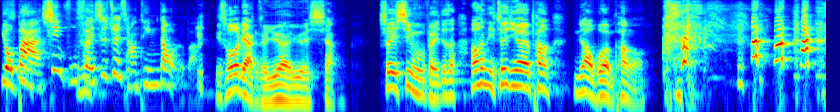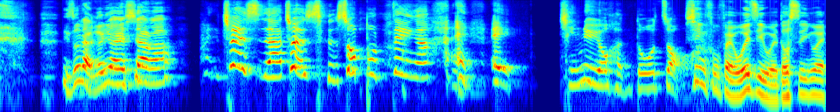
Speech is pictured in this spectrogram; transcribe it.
有吧？幸福肥是最常听到的吧？你说两个越来越像，所以幸福肥就是哦，你最近越来越胖，你老婆很胖哦，你说两个越来越像啊。确实啊，确实说不定啊。哎哎，情侣有很多种，幸福肥我一直以为都是因为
